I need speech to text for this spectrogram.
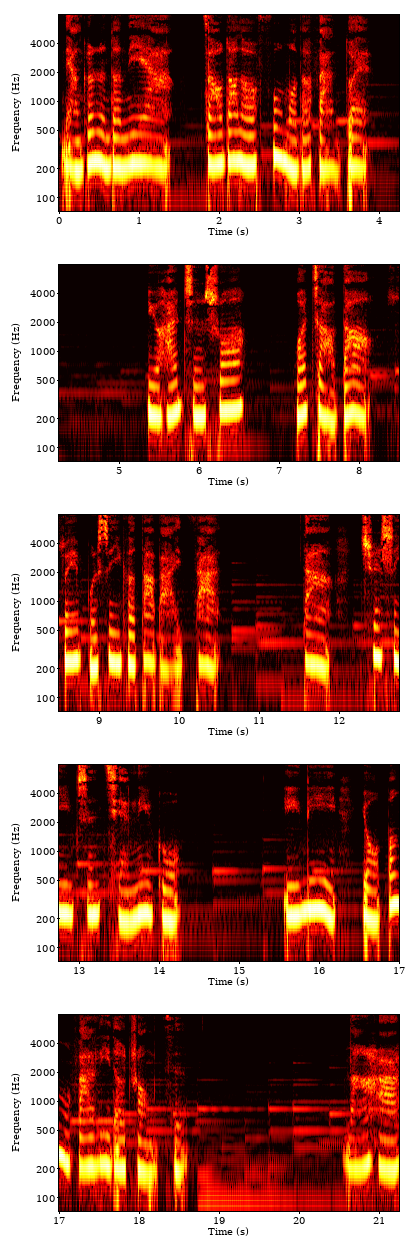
两个人的恋爱遭到了父母的反对。女孩只说：“我找到，虽不是一颗大白菜。”却是一只潜力股，一粒有迸发力的种子。男孩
